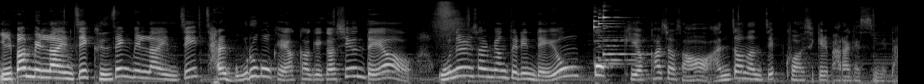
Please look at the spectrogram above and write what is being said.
일반 빌라인지 근생 빌라인지 잘 모르고 계약하기가 쉬운데요. 오늘 설명드린 내용 꼭 기억하셔서 안전한 집 구하시길 바라겠습니다.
